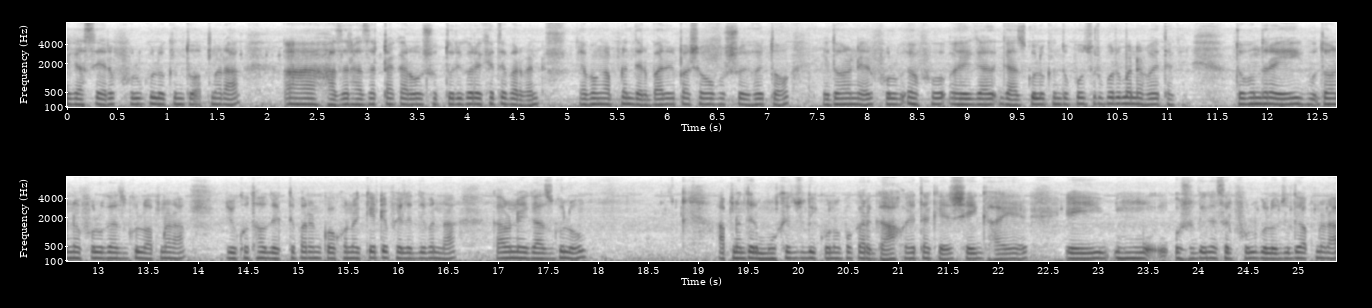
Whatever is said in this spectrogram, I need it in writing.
এই গাছের ফুলগুলো কিন্তু আপনারা হাজার হাজার টাকার ওষুধ তৈরি করে খেতে পারবেন। এবং আপনাদের বাড়ির পাশে অবশ্যই হয়তো এই ধরনের ফুল এই গাছগুলো কিন্তু প্রচুর পরিমাণে হয়ে থাকে। তো বন্ধুরা, এই ধরনের ফুল গাছগুলো আপনারা যে কোথাও দেখতে পারেন, কখনোই কেটে ফেলে দিবেন না। কারণ এই গাছগুলো আপনাদের মুখে যদি কোনো প্রকার ঘা হয়ে থাকে, সেই ঘায়ে এই ওষুধি গাছের ফুলগুলো যদি আপনারা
